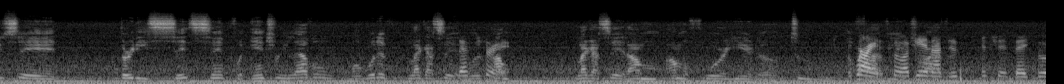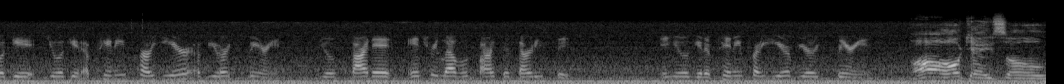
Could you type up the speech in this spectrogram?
you said 36 cent for entry level. Well, what if, like I said, That's what- I'm, like I said, I'm I'm a four year to two. Right. So again, I just mentioned that you'll get you'll get a penny per year of your experience. You'll start at entry level starts at 36, and you'll get a penny per year of your experience. Oh, okay. So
